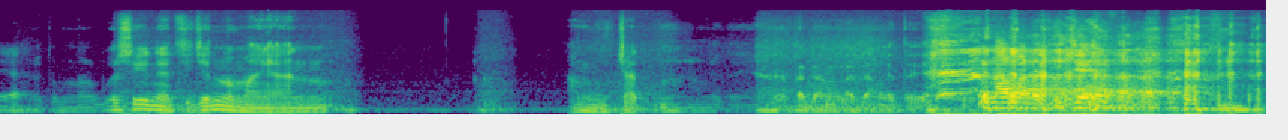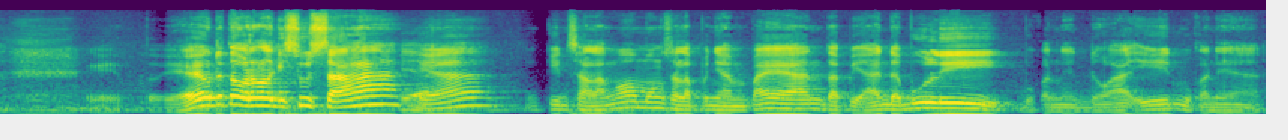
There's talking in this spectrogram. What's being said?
Iya. Gitu. Menurut gue sih netizen lumayan angcat gitu ya. Kadang-kadang gitu ya. Kenapa netizen? gitu ya udah tau orang lagi susah Iya. ya mungkin salah ngomong salah penyampaian tapi anda bully bukannya doain bukannya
